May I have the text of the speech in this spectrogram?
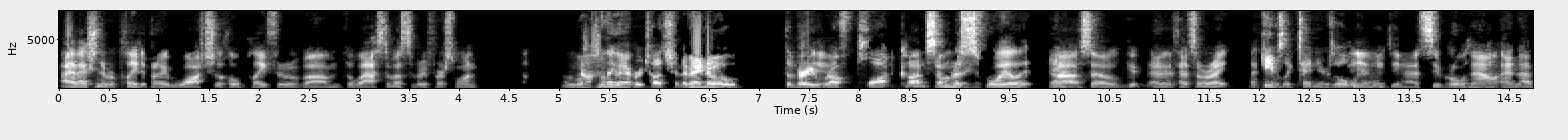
i have actually never played it but i watched the whole playthrough of um the last of us the very first one. We no, I don't think I ever touched. It. I mean, I know the very Yeah. rough plot concept. i'm gonna spoil it Yeah. uh so if that's all right that game's like ten years old. Yeah, yeah, it's super old now. And uh,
